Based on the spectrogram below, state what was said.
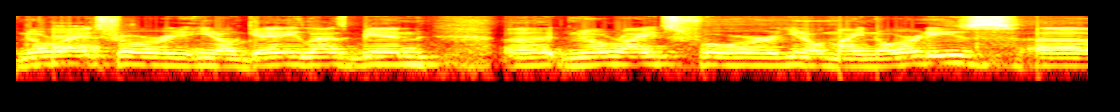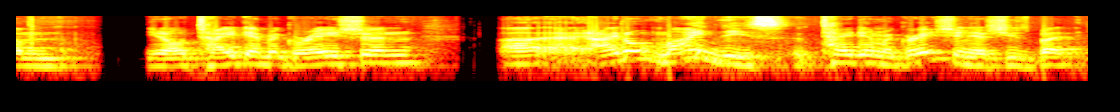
no rights for you know gay, lesbian, uh, no rights for you know minorities. Um, you know, tight immigration. Uh, I don't mind these tight immigration issues, but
